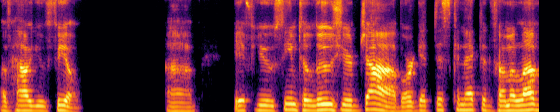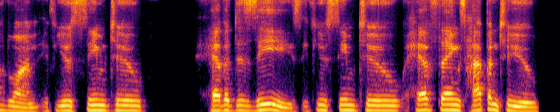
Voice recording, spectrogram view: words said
of how you feel. Uh, if you seem to lose your job or get disconnected from a loved one, if you seem to have a disease, if you seem to have things happen to you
